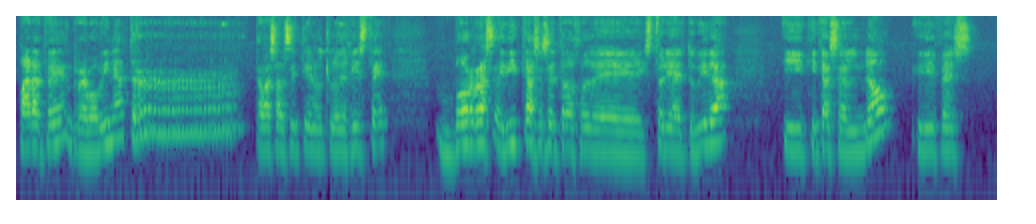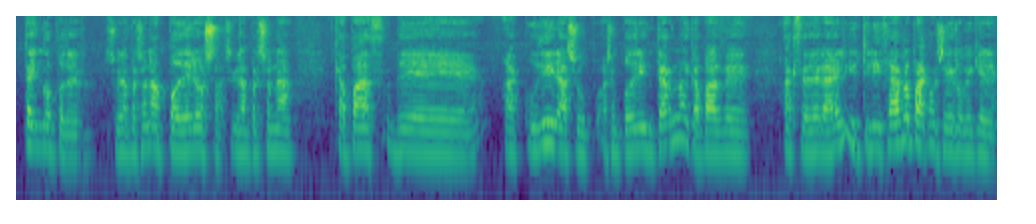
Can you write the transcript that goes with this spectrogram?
párate, rebobina, te vas al sitio en el que lo dijiste, borras, editas ese trozo de historia de tu vida y quitas el no y dices tengo poder, soy una persona poderosa, soy una persona capaz de acudir a su, a su poder interno y capaz de acceder a él y utilizarlo para conseguir lo que quiere.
